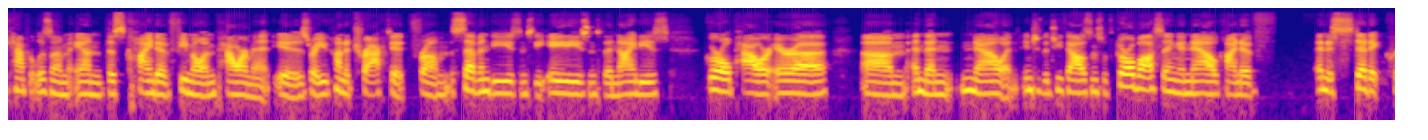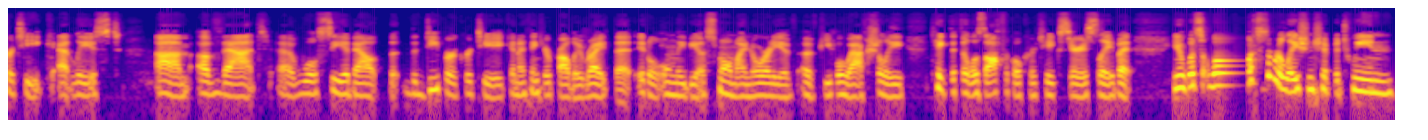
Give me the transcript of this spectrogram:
capitalism and this kind of female empowerment is, right? You kind of tracked it from the 70s into the 80s into the 90s, girl power era, um, and then now into the 2000s with girl bossing, and now kind of an aesthetic critique, at least, um, of that. Uh, we'll see about the, the, deeper critique. And I think you're probably right that it'll only be a small minority of, of people who actually take the philosophical critique seriously. But, you know, what's, what's the relationship between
